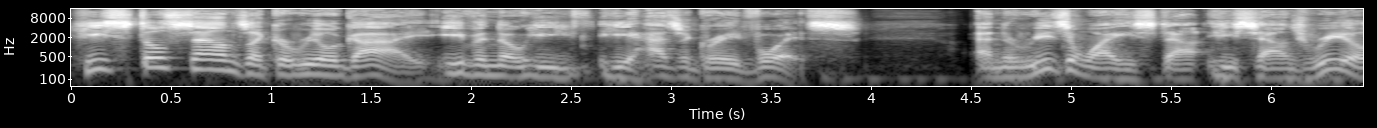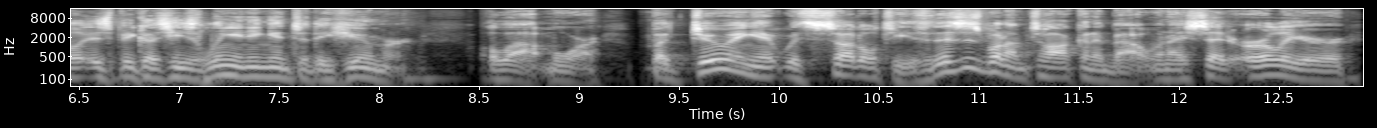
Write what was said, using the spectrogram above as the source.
He still sounds like a real guy, even though he he has a great voice. And the reason why he sta- he sounds real is because he's leaning into the humor a lot more, but doing it with subtleties. This is what I'm talking about when I said earlier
